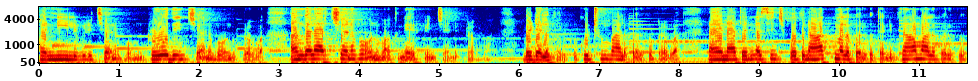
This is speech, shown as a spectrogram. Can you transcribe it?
కన్నీళ్ళు విడిచే అనుభవం రోధించే అనుభవం ప్రభా అంగలార్చే అనుభవం మాకు నేర్పించండి ప్రభా. బిడ్డల కొరకు కుటుంబాల కొరకు ప్రభా. నాయన నశించిపోతున్న ఆత్మల కొరకు తండ్రి గ్రామాల కొరకు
